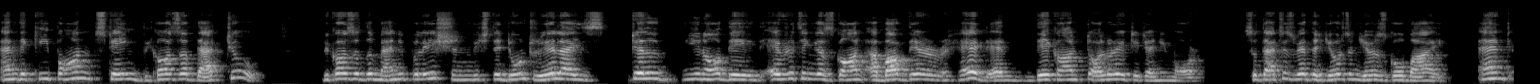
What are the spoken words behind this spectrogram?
And they keep on staying because of that too, because of the manipulation, which they don't realize till you know they everything has gone above their head and they can't tolerate it anymore so that is where the years and years go by and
